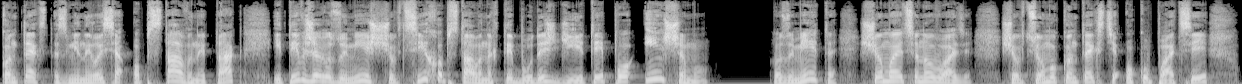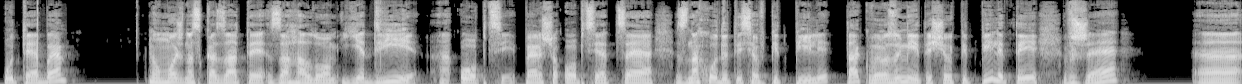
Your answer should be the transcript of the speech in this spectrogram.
контекст, змінилися обставини, так? І ти вже розумієш, що в цих обставинах ти будеш діяти по-іншому. Розумієте, що мається на увазі? Що в цьому контексті окупації у тебе Ну, можна сказати, загалом є дві опції. Перша опція це знаходитися в підпілі. Так, ви розумієте, що в підпілі ти вже е,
